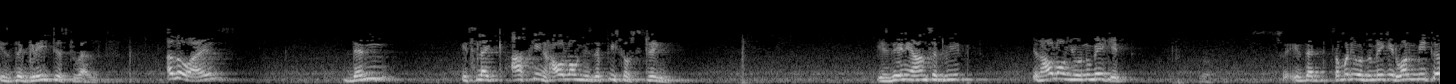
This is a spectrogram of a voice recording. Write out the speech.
is the greatest wealth. Otherwise, then it's like asking how long is a piece of string. Is there any answer to it? Is how long you want to make it? So is that somebody wants to make it one meter,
